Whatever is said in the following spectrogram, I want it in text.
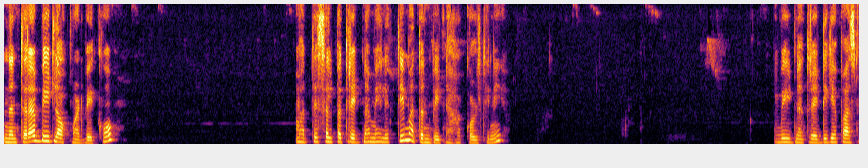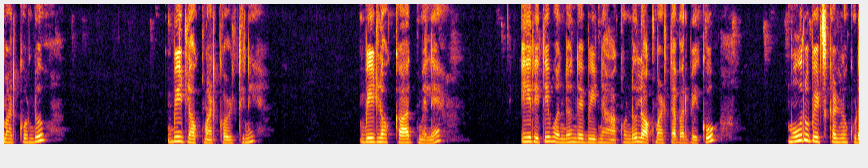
ನಂತರ ಬೀಡ್ ಲಾಕ್ ಮಾಡಬೇಕು. ಮತ್ತೆ ಸ್ವಲ್ಪ ಥ್ರೆಡ್ನ ಮೇಲೆತ್ತಿ ಮತ್ತೊಂದು ಬೀಡನ್ನ ಹಾಕ್ಕೊಳ್ತೀನಿ ಬೀಡನ್ನ ಥ್ರೆಡ್ಡಿಗೆ ಪಾಸ್ ಮಾಡಿಕೊಂಡು ಬೀಡ್ ಲಾಕ್ ಮಾಡ್ಕೊಳ್ತೀನಿ. ಬೀಡ್ ಲಾಕ್ ಆದಮೇಲೆ ಈ ರೀತಿ ಒಂದೊಂದೇ ಬೀಡನ್ನ ಹಾಕ್ಕೊಂಡು ಲಾಕ್ ಮಾಡ್ತಾ ಬರಬೇಕು. ಮೂರು ಬೀಡ್ಸ್ಗಳನ್ನೂ ಕೂಡ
